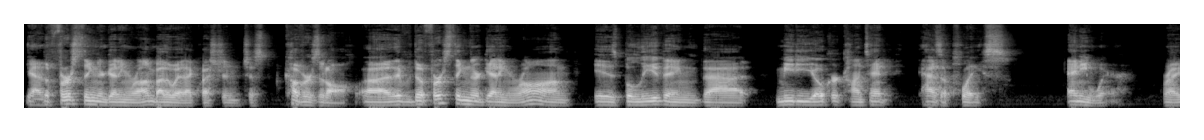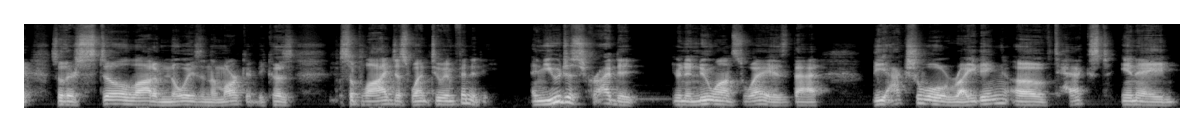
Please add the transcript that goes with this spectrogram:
Yeah, the first thing they're getting wrong, by the way, that question just covers it all. Uh, the, the first thing they're getting wrong is believing that mediocre content has a place anywhere, right? So there's still a lot of noise in the market because supply just went to infinity. And you described it in a nuanced way is that the actual writing of text in a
